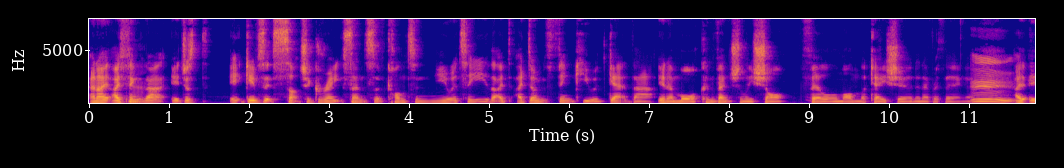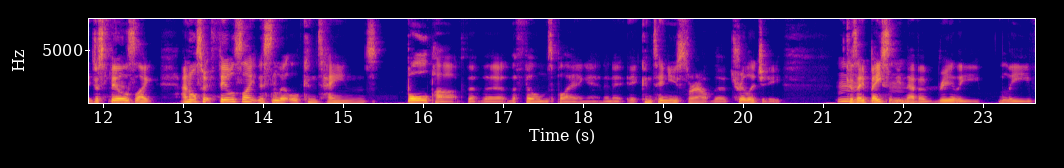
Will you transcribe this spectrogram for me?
and I, I think Yeah. that it just it gives it such a great sense of continuity that I, I don't think you would get that in a more conventionally shot film on location and everything. Mm. I, it just feels like, and also it feels like this little contained ballpark that the the film's playing in, and it, it continues throughout the trilogy because they Mm. basically Mm. never really leave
